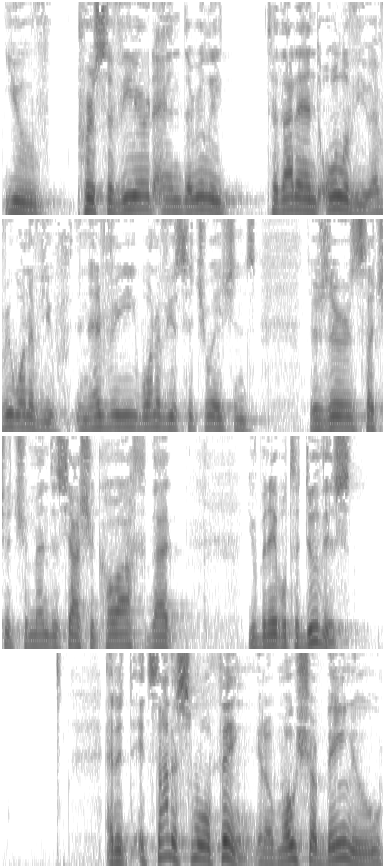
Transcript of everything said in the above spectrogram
you've persevered, and really, to that end, all of you, every one of you, in every one of your situations, deserves such a tremendous yasher that you've been able to do this. And it, it's not a small thing. You know, Moshe Rabbeinu,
